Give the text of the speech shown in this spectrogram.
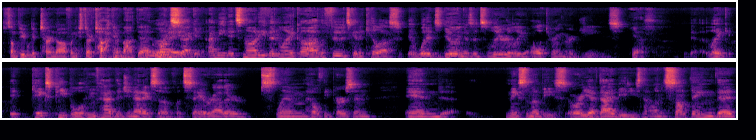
some people get turned off when you start talking about that. One Right. second. I mean, it's not even like, ah, the food's going to kill us. What it's doing is it's literally altering our genes. Yes. Like, it takes people who've had the genetics of, let's say, a rather slim, healthy person and makes them obese, or you have diabetes now, and it's something that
